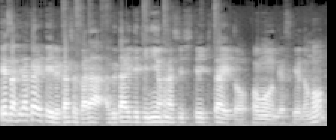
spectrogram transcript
今朝開かれている箇所から具体的にお話ししていきたいと思うんですけれども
